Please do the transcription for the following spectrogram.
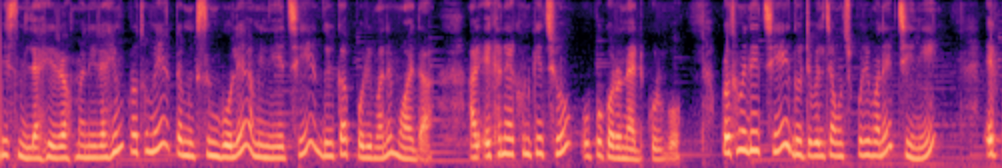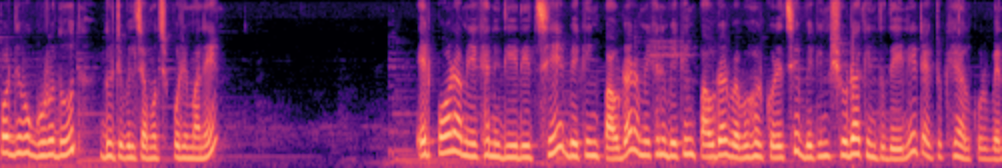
বিসমিল্লাহির রহমানি রাহিম প্রথমে একটা মিক্সিং বোলে আমি নিয়েছি দুই কাপ পরিমাণে ময়দা। আর এখানে এখন কিছু উপকরণ অ্যাড করব। প্রথমে দিচ্ছি দুই টেবিল চামচ পরিমাণে চিনি। এরপর দেব গুঁড়ো দুধ, দুই টেবিল চামচ পরিমাণে এরপর আমি এখানে দিয়ে দিচ্ছি বেকিং পাউডার। আমি এখানে বেকিং পাউডার ব্যবহার করেছি, বেকিং সোডা কিন্তু দিইনি, এটা একটু খেয়াল করবেন।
